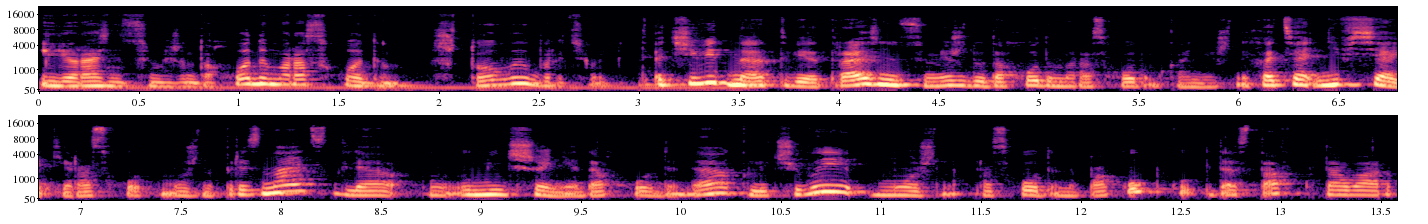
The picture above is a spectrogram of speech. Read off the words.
или разницу между доходом и расходом. Что выбрать, Оль? Очевидный ответ – разницу между доходом и расходом, конечно. Хотя не всякий расход можно признать для уменьшения дохода, да, ключевые можно. Расходы на покупку и доставку товаров,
